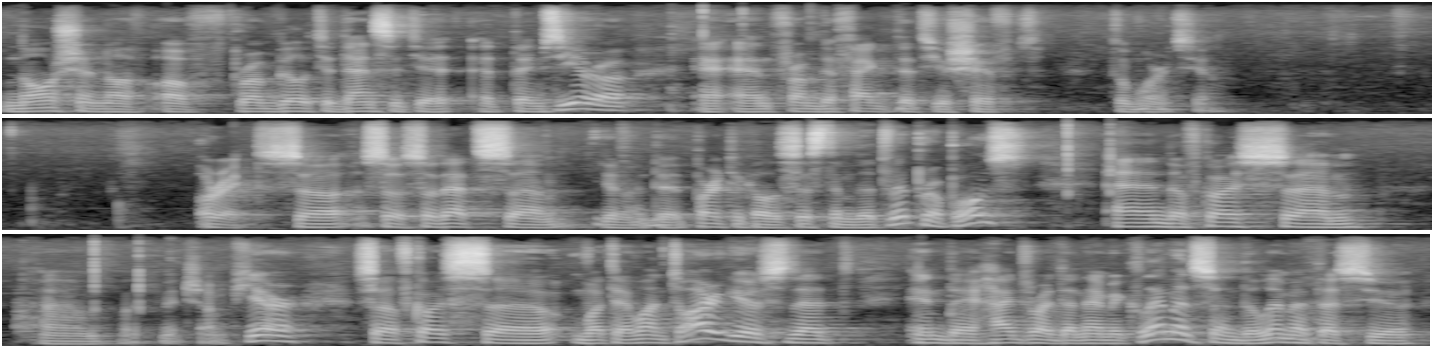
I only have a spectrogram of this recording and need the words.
notion of, of probability density at, at time zero and, and from the fact that you shift towards zero. All right, so, so, so that's, um, you know, the particle system that we propose. And of course, um, um, let me jump here. So of course, uh, what I want to argue is that in the hydrodynamic limits and the limit as you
